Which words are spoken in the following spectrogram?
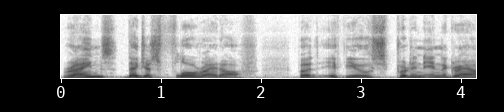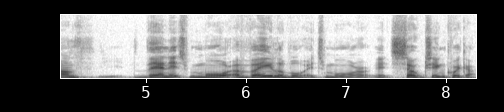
rains, they just flow right off. But if you put it in the ground, then it's more available. It's more, it soaks in quicker.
